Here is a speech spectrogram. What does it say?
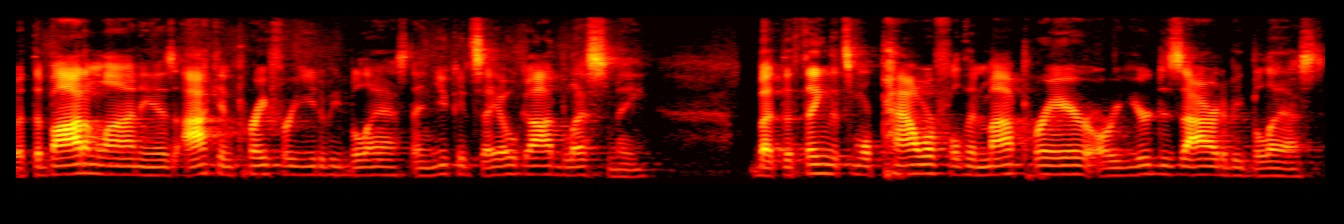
But the bottom line is, I can pray for you to be blessed, and you can say, Oh, God, bless me. But the thing that's more powerful than my prayer or your desire to be blessed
